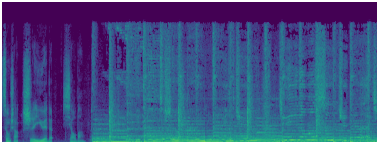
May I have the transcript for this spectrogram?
送上十一月的肖邦。为你弹奏肖邦的夜曲，纪念我死去的爱情，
